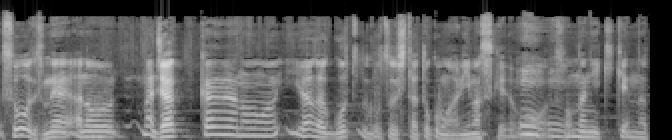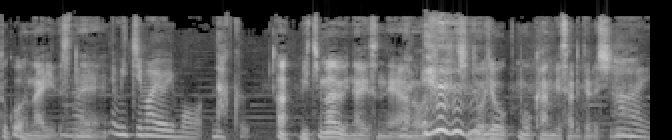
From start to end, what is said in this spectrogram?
そうですね。あの、まあ、若干あの岩がごつごつしたところもありますけども、ええ、そんなに危険なところはないですね、道迷いもなく。あ道迷いないですね。あの 指導表も完備されてるし、はい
